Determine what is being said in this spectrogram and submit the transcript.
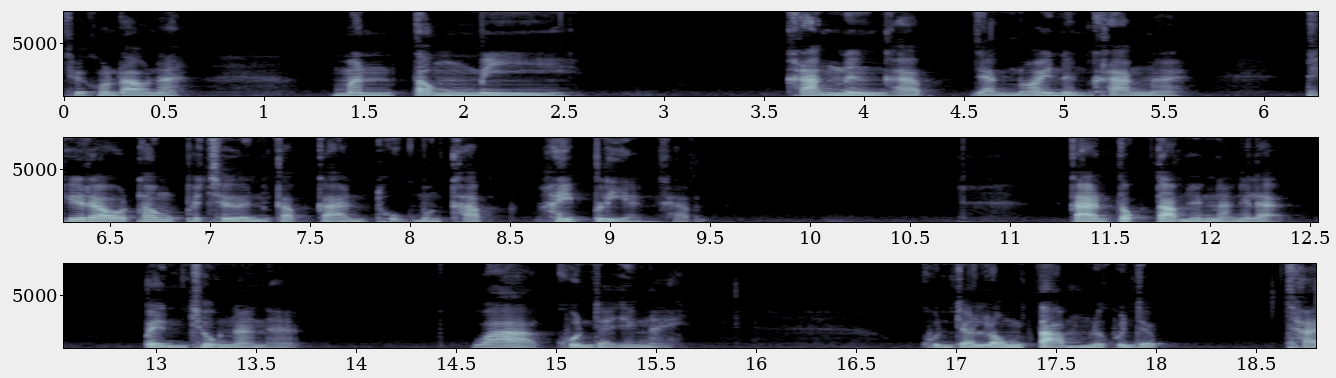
ชีวิตคนเรานะ มันต้องมีครั้งหนึ่งครับ อย่างน้อยหนึ่งครั้งนะ ที่เราต้องเผชิญกับการถูกบังคับให้เปลี่ยนครับ การตกต่ำอย่างหนังนี่แหละ เป็นช่วงนั้นฮะว่าคุณจะยังไง คุณจะลงต่ำหรือคุณจะใช้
